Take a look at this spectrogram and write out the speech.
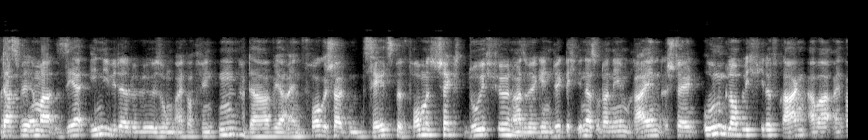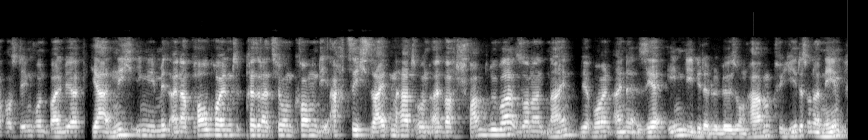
Dass wir immer sehr individuelle Lösungen einfach finden, da wir einen vorgeschalteten Sales Performance Check durchführen. Also wir gehen wirklich in das Unternehmen rein, stellen unglaublich viele Fragen, aber einfach aus dem Grund, weil wir ja nicht irgendwie mit einer PowerPoint-Präsentation kommen, die 80 Seiten hat und einfach Schwamm drüber, sondern nein, wir wollen eine sehr individuelle Lösung haben für jedes Unternehmen.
